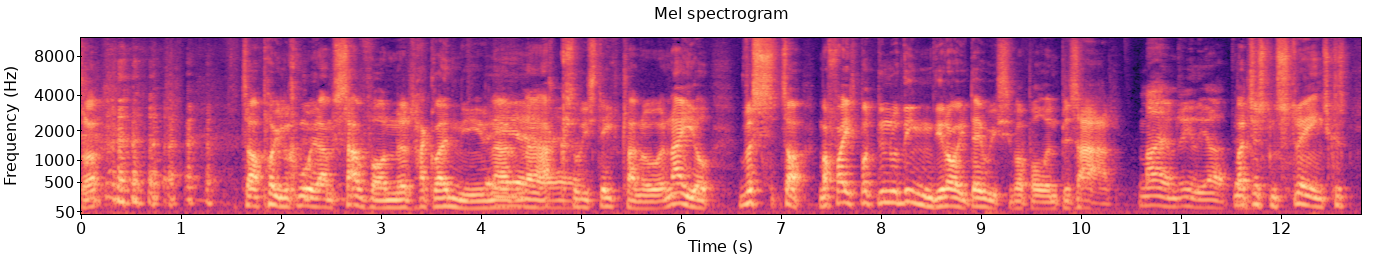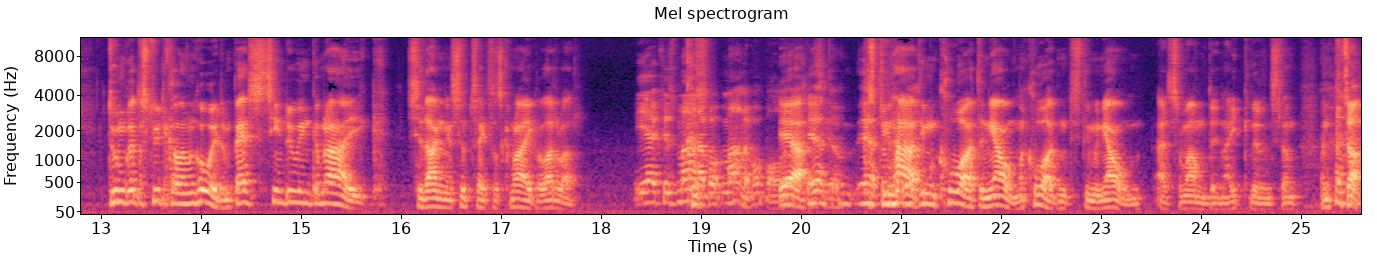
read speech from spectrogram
to. ta, poenwch mwy am safon yr rhaglenni na, yeah, na actually yeah. steitla nhw. Yn ail, mae'r ffaith bod nhw ddim di roi dewis i bobl yn bizar. Mae o'n really odd. Mae just yn strange, cos dwi'n gwybod os dwi wedi cael yn anghywir, yn best ti'n rhywun Gymraeg sydd angen subtitles Cymraeg fel arfer. Ie, yeah, cos mae yna bo ma bobl. Ie, yeah. yeah, yeah, dwi'n ha, ddim yn clywed yn iawn, mae'n clywed yn ddim yn iawn, ers y mam dyn na ignorance. Yn, ta,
